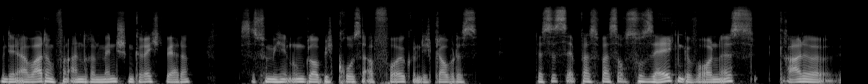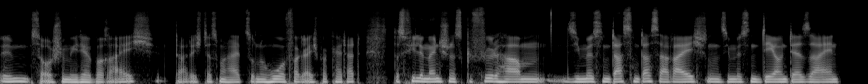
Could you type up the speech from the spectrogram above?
und den Erwartungen von anderen Menschen gerecht werde, ist das für mich ein unglaublich großer Erfolg. Und ich glaube, dass das ist etwas, was auch so selten geworden ist, gerade im Social Media Bereich, dadurch, dass man halt so eine hohe Vergleichbarkeit hat, dass viele Menschen das Gefühl haben, sie müssen das und das erreichen, sie müssen der und der sein.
